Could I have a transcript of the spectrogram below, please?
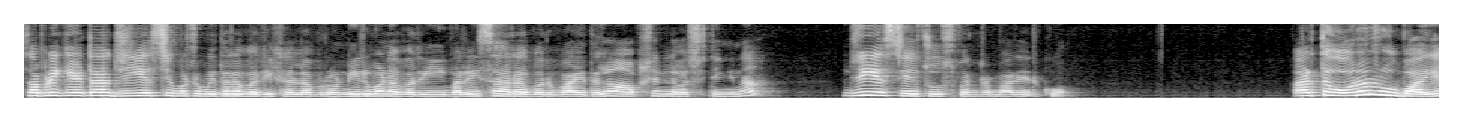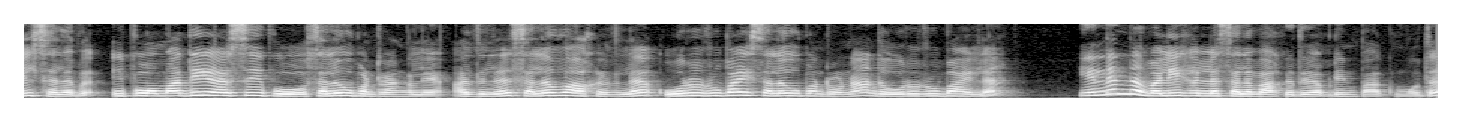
ஸோ அப்படி கேட்டால் ஜிஎஸ்டி மற்றும் இதர வரிகள் அப்புறம் நிறுவன வரி வரிசாரா வருவாய் இதெல்லாம் ஆப்ஷனில் வச்சுட்டிங்கன்னா ஜிஎஸ்டியை சூஸ் பண்ணுற மாதிரி இருக்கும். அடுத்து ஒரு ரூபாயில் செலவு. இப்போது மத்திய அரசு இப்போது செலவு பண்ணுறாங்க இல்லையா? அதில் செலவு ஆகிறதுல ஒரு ரூபாய் செலவு பண்ணுறோன்னா அந்த ஒரு ரூபாயில் எந்தெந்த வழிகளில் செலவாகுது அப்படின்னு பார்க்கும்போது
